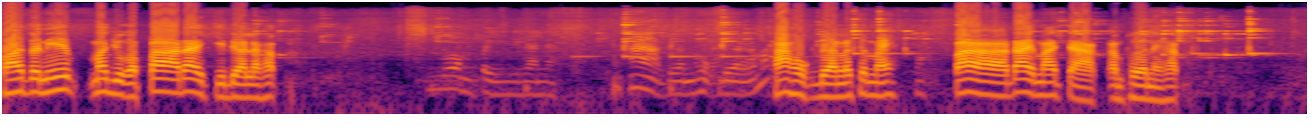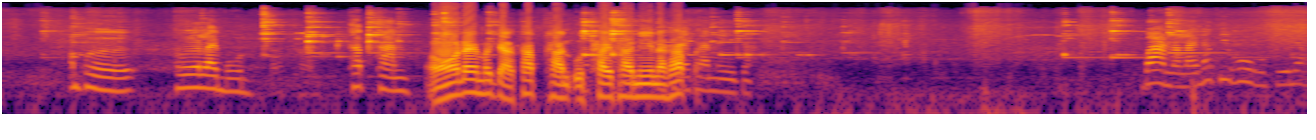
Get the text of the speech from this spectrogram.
ควายตัวนี้มาอยู่กับป้าได้กี่เดือนแล้วครับ ร่วมปีแล้วนะห้าเดือนหกเดือนแล้วมั้ง ห้าหกเดือนแล้วใช่ไหมป้าได้มาจากอำเภอไหนครับ อำเภออำเภออะไรบุญทับทันอ๋อได้มาจากทับทันอุทัยธานีนะครับอุทัยธานีจ้ะ บ้านอะไรนะที่พูดเมื่อกี้เนี่ย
